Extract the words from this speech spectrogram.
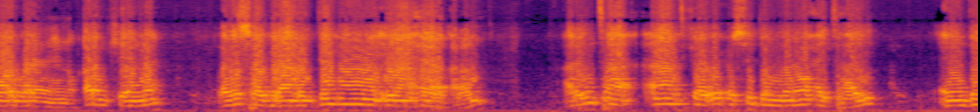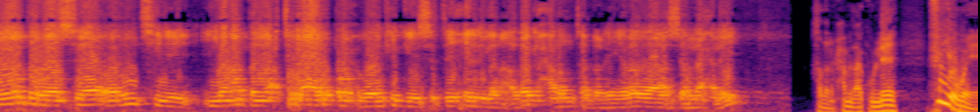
horumarinayno qarankeena laga soo bilaabo degu ilaa heer qaran. Arrinta aadka u xusida mudana waxay tahay dowladda hoose oo runtii iyana dayactir aada u qurux badan ka geysatay xilligan adag xarunta dhalinyarada sallaxley khadar maxamed cakulle v o a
